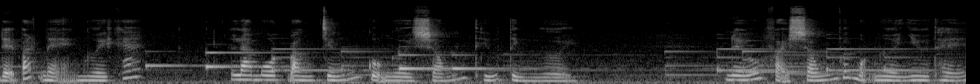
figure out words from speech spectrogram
để bắt bẻ người khác là một bằng chứng của người sống thiếu tình người. Nếu phải sống với một người như thế,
